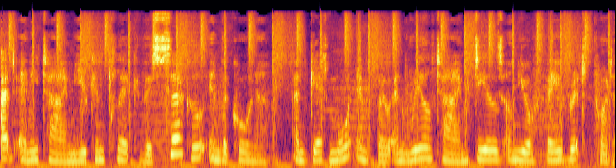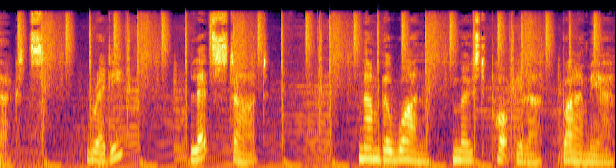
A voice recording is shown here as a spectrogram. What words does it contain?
At any time you can click this circle in the corner, and get more info and real-time deals on your favorite products. Ready? Let's start. Number 1, Most Popular, by Amir.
